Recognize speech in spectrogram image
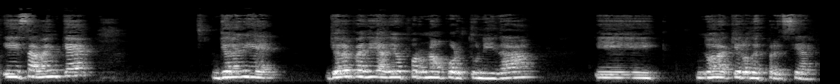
Y ¿saben qué? Yo le dije, yo le pedí a Dios por una oportunidad y no la quiero despreciar.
